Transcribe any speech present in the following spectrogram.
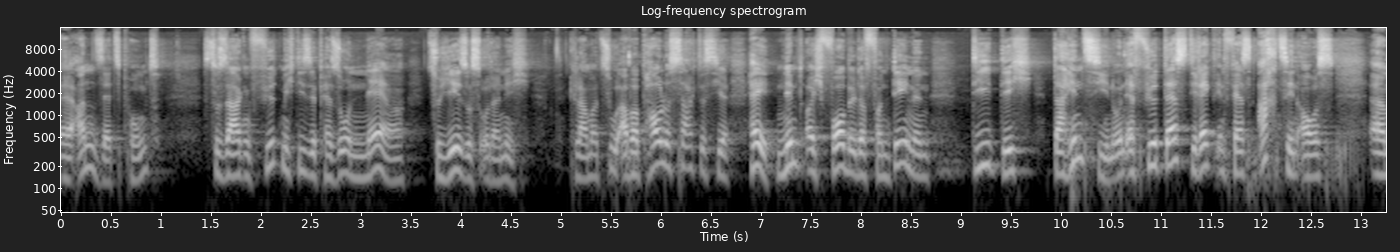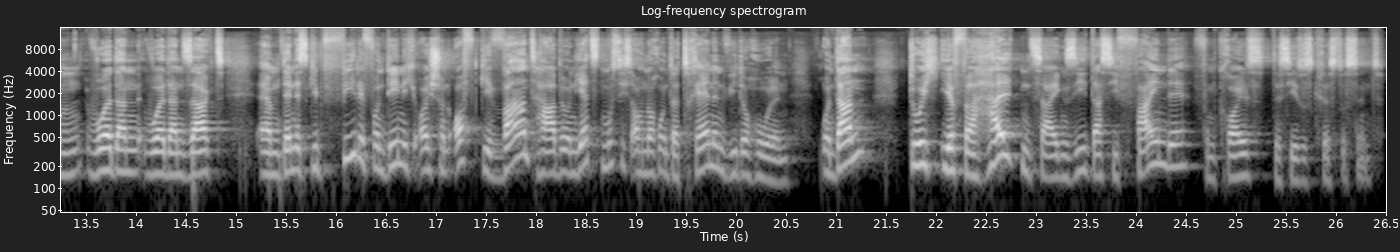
äh, Ansatzpunkt, zu sagen, führt mich diese Person näher zu Jesus oder nicht. Klammer zu. Aber Paulus sagt es hier, hey, nehmt euch Vorbilder von denen, die dich dahin ziehen. Und er führt das direkt in Vers 18 aus, ähm, wo, er dann, wo er dann sagt, ähm, denn es gibt viele, von denen ich euch schon oft gewarnt habe und jetzt muss ich es auch noch unter Tränen wiederholen. Und dann, durch ihr Verhalten zeigen sie, dass sie Feinde vom Kreuz des Jesus Christus sind.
